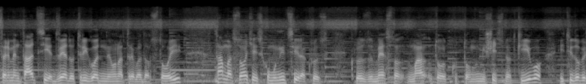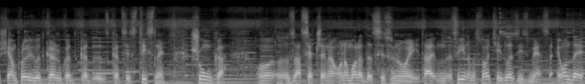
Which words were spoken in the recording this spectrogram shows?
fermentacije dve do tri godine ona treba da ostoji. Ta masnoća iskomunicira kroz kroz mesno, to, to mišićno tkivo i ti dobiješ jedan proizvod, kažu kad, kad, kad se stisne šunka zasečena, ona mora da se znoji. Ta fina masnoća izlazi iz mesa. E onda je,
